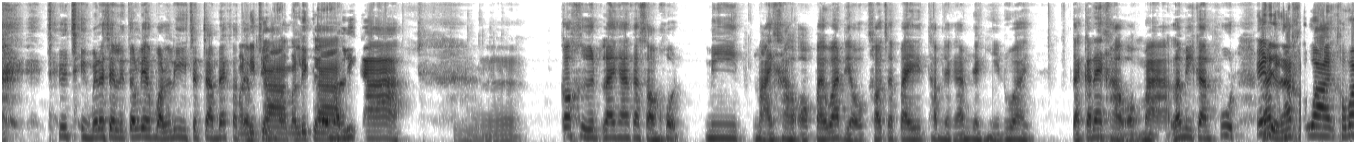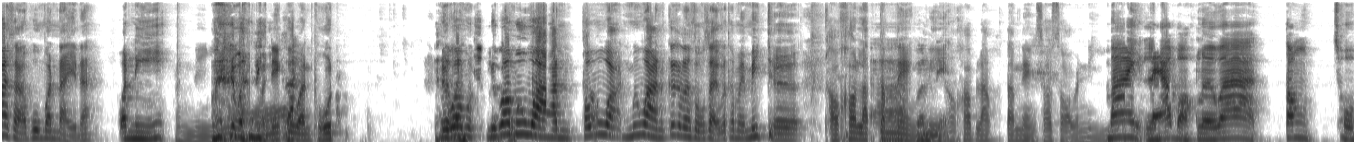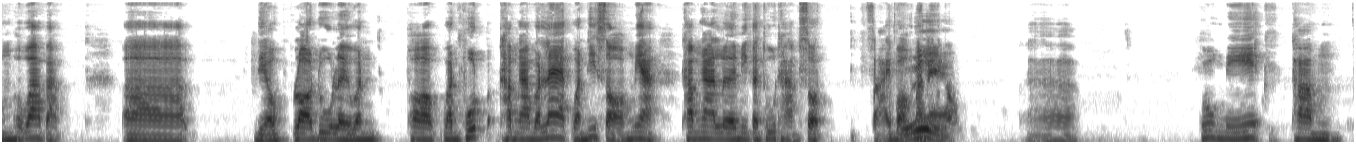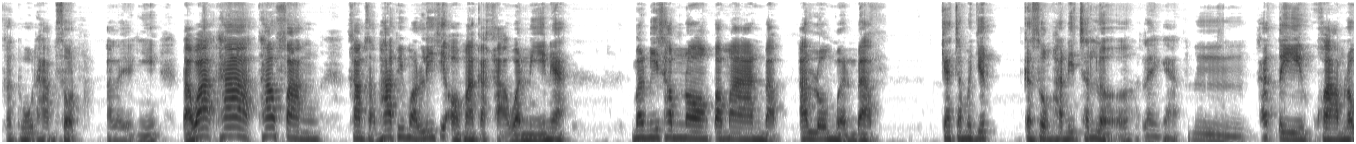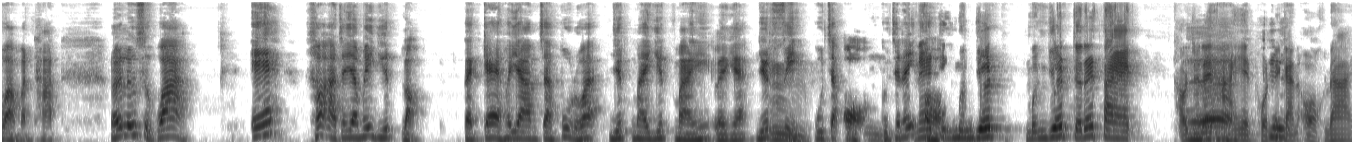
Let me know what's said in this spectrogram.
ชื่อจริงไม่ได้ฉันเลยต้องเรียกมอลลี่ฉันจำได้เขามาแต่ริชื่กาอมาริกามอลลิกาเออก็คือรายงานกันสองคนมีหมายข่าวออกไปว่าเดี๋ยวเขาจะไปทำอย่างนั้นอย่างนี้ด้วย แต่ก็ได้ข่าวออกมา แล้วมีการพูดเอ๊ะเดี๋ยวนะเขาว่าเขาว่าสารพระภูมิวันไหนนะวันนี้ วันนี้วันนี้วันนี้คือวันพุธ นึกว่านึกว่าเมื่อวานเพราะเมื่อวานเมื่อวานก็กำลังสงสัยว่าทำไมไม่เจอ เขาเข้ารับตำแหน่งอ่าวันนี้นี่เขาเข้ารับตำแหน่งสสวันนี้ ไม่แล้วบอกเลยว่าต้องชมเพราะว่าแบบเอ่อเดี๋ยวรอดูเลยวันพอวันพุธทำงานวันแรกวันที่สองเนี่ยทำงานเลยมีกระทู้ถามสด สายบอกมาแล้วเออพรุ่งนี้ทำกระทู้ถามสดอะไรอย่างนี้ แต่ว่าถ้าถ้าฟังคำสัมภาษณ์พี่มอลลี่ที่ออกมากับข่าววันนี้เนี่ย มันมีทำนองประมาณแบบอารมณ์เหมือนแบบ แกจะมายึดกระทรวงพาณิชย์ฉันเหรออะไรเงี้ยอืมถ้าตีความระหว่างบรรทัด แล้วรู้สึกว่า เอ๊ะ เขาอาจจะยังไม่ยึดหรอก แต่แกพยายามจะพูดว่า ยึดไหมยึดไหมอะไรเงี้ย ยึดสิอืมกูจะออกกูจะได้แน่ออกจริงมึงยึด มึงยึดจะได้แตก เขาจะได้เออหาเหตุผลคือในการออกได้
